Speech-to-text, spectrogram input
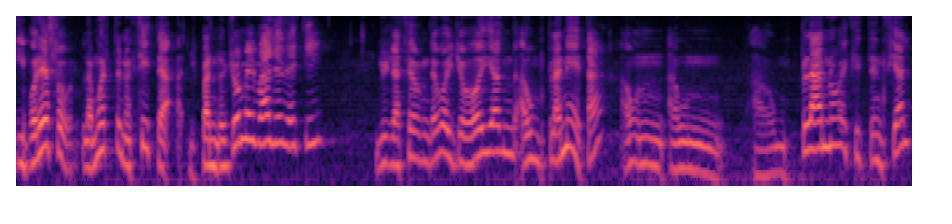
Y por eso la muerte no existe. Cuando yo me vaya de aquí, yo ya sé dónde voy. Yo voy a, un planeta, a un, a, un, a un plano existencial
